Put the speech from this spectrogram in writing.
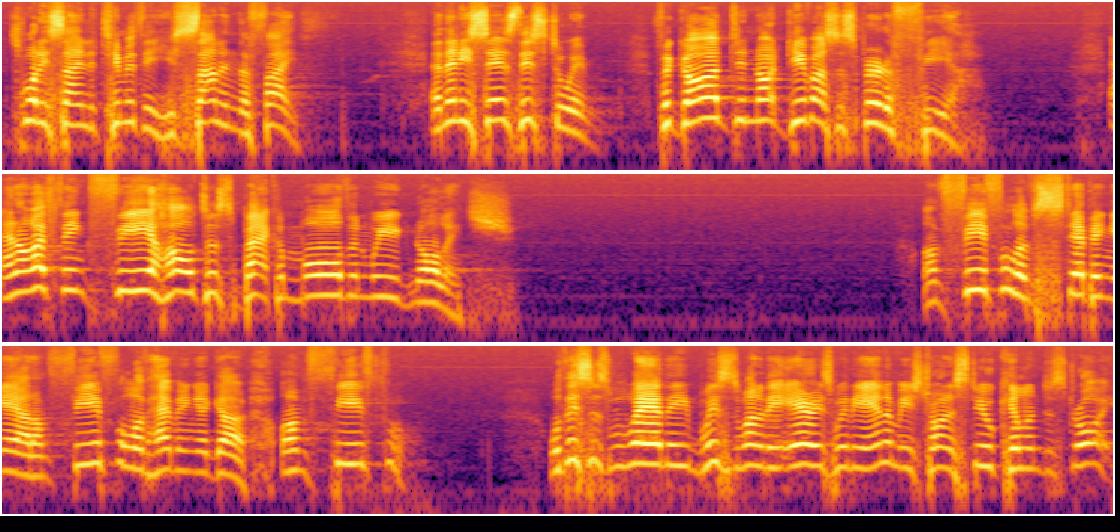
That's what he's saying to Timothy, his son in the faith. And then he says this to him For God did not give us a spirit of fear. And I think fear holds us back more than we acknowledge. I'm fearful of stepping out. I'm fearful of having a go. I'm fearful. Well, this is where the this is one of the areas where the enemy is trying to steal, kill, and destroy.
